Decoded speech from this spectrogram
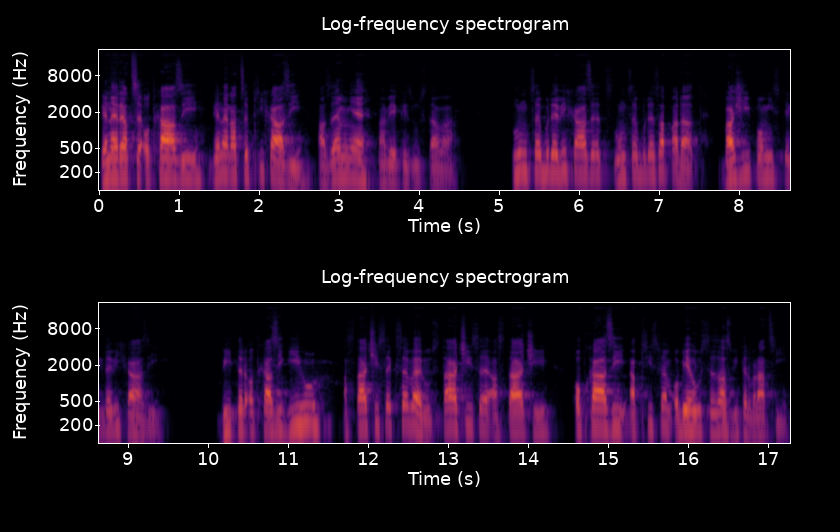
Generace odchází, generace přichází a země na věky zůstává. Slunce bude vycházet, slunce bude zapadat baží po místě, kde vychází. Vítr odchází k jihu a stáčí se k severu, stáčí se a stáčí, obchází a při svém oběhu se zas vítr vrací.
